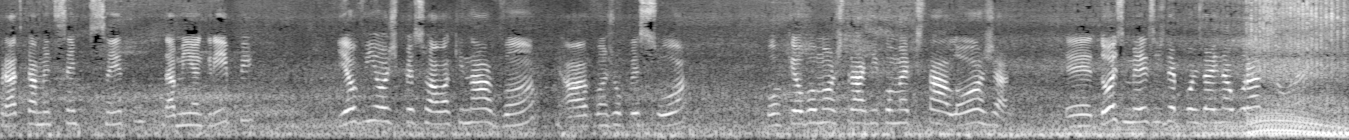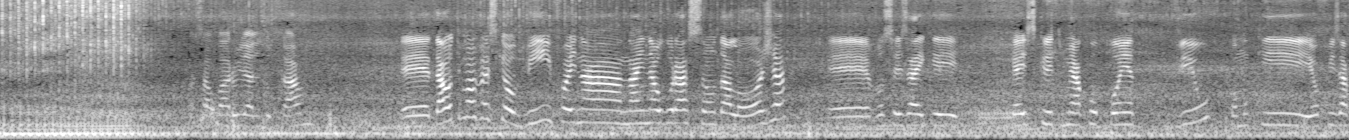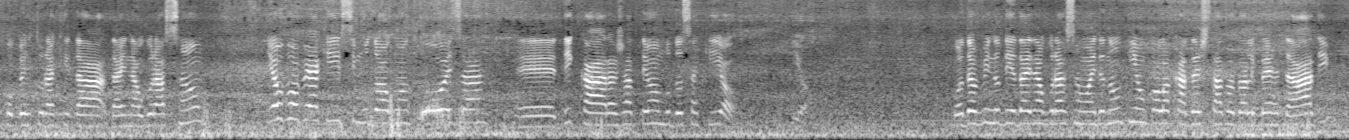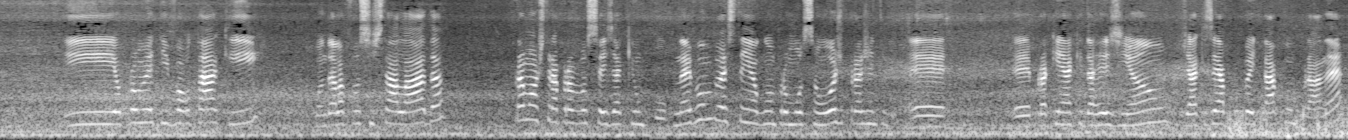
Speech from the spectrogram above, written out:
praticamente 100% da minha gripe. E eu vim hoje, pessoal, aqui na Avan, a Avan João Pessoa, porque eu vou mostrar aqui como é que está a loja é, dois meses depois da inauguração, né? Passar o barulho ali do carro. É, da última vez que eu vim foi na, na inauguração da loja. É, vocês aí que, que é inscrito me acompanha viu como que eu fiz a cobertura aqui da, da inauguração. E eu vou ver aqui se mudou alguma coisa. É, de cara já tem uma mudança aqui, ó. Aqui, ó. Quando eu vim no dia da inauguração ainda não tinham colocado a Estátua da Liberdade. E eu prometi voltar aqui quando ela fosse instalada para mostrar para vocês aqui um pouco, né? Vamos ver se tem alguma promoção hoje pra gente, é, é, para quem é aqui da região, já quiser aproveitar comprar, né?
